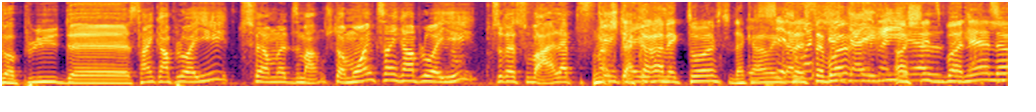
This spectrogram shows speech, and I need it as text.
T'as plus de 5 employés, tu fermes le dimanche. T'as moins de 5 employés, tu restes ouvert. La petite Non, je suis d'accord avec toi. Je suis d'accord avec toi. moi, Je te vois. elle, du bonnet, quartier, là.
